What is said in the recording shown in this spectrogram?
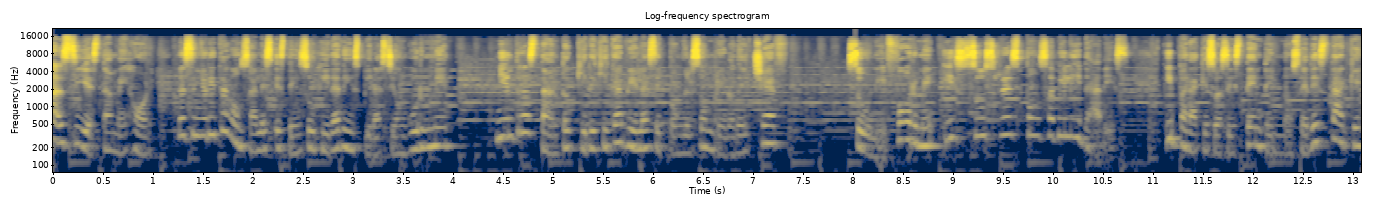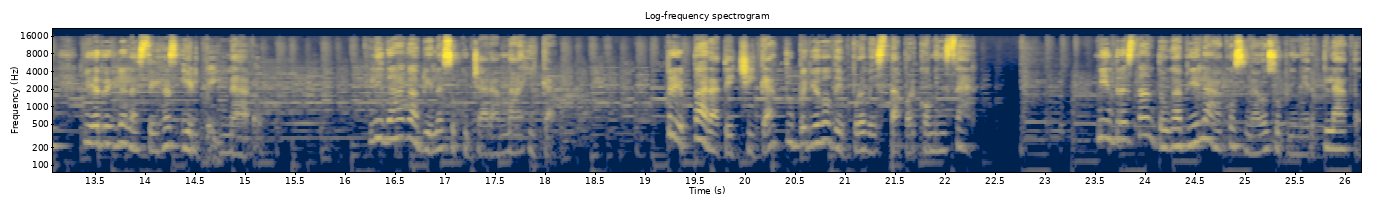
Así está mejor. La señorita González está en su gira de inspiración gourmet. Mientras tanto, quiere que Gabriela se ponga el sombrero de chef, su uniforme y sus responsabilidades. Y para que su asistente no se destaque, le arregla las cejas y el peinado. Le da a Gabriela su cuchara mágica. Prepárate, chica, tu periodo de prueba está por comenzar. Mientras tanto, Gabriela ha cocinado su primer plato,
